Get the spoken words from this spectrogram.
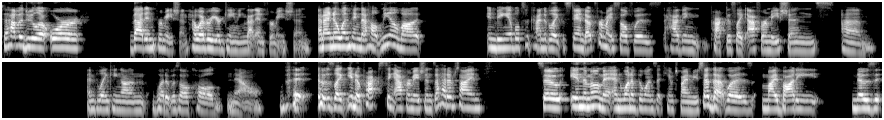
to have a doula or that information, however you're gaining that information. And I know one thing that helped me a lot in being able to kind of like stand up for myself was having practice like affirmations. Um, I'm blanking on what it was all called now, but it was like, you know, practicing affirmations ahead of time so in the moment, and one of the ones that came to mind when you said that was my body knows it.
